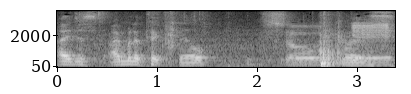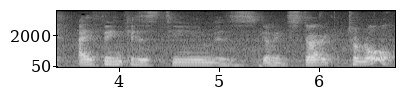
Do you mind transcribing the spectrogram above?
I just I'm gonna pick Phil So because gay. I think his team is gonna start to roll.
